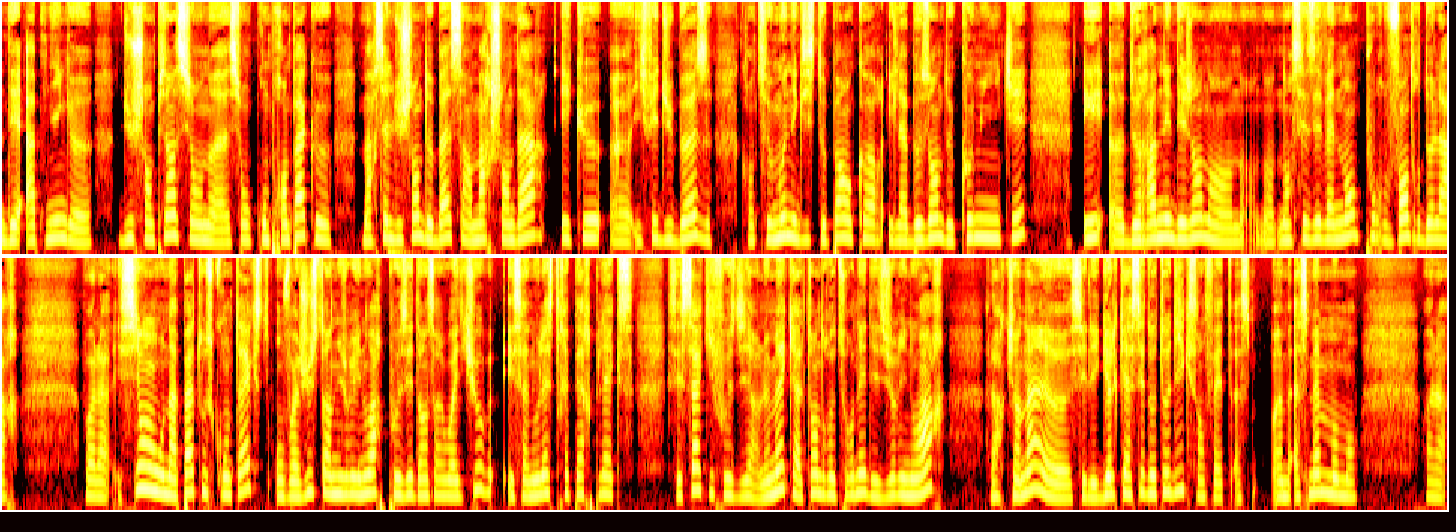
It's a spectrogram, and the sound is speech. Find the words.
des happenings euh, du champion si on ne si on comprend pas que Marcel Duchamp de base c'est un marchand d'art et que euh, il fait du buzz quand ce mot n'existe pas encore il a besoin de communiquer et euh, de ramener des gens dans, dans, ces événements pour vendre de l'art Voilà. Et si on n'a pas tout ce contexte, on voit juste un urinoir posé dans un white cube et ça nous laisse très perplexes. C'est ça qu'il faut se dire. Le mec a le temps de retourner des urinoirs, alors qu'il y en a, euh, c'est les gueules cassées d'Autodix en fait, à ce, à ce, même moment. Voilà.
